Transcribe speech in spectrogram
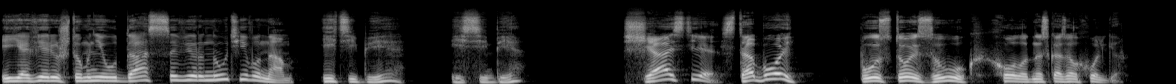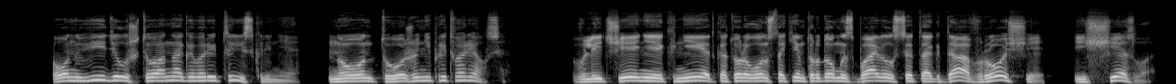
и я верю, что мне удастся вернуть его нам, и тебе, и себе. «Счастье? С тобой?» «Пустой звук», — холодно сказал Хольгер. Он видел, что она говорит искренне, но он тоже не притворялся. Влечение к ней, от которого он с таким трудом избавился тогда, в роще, исчезло.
